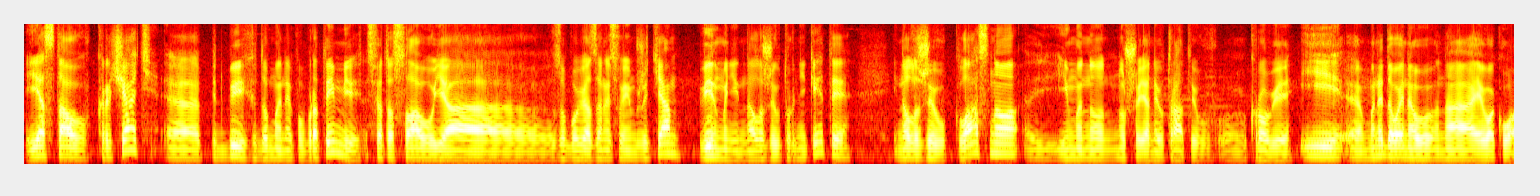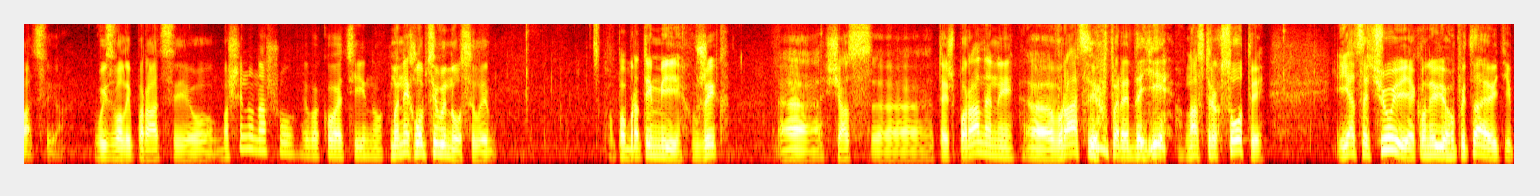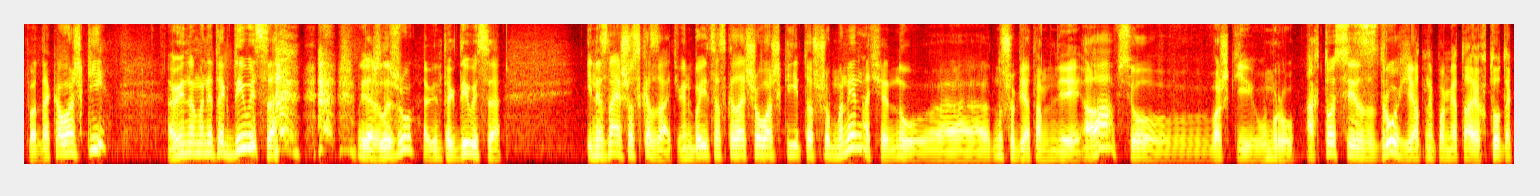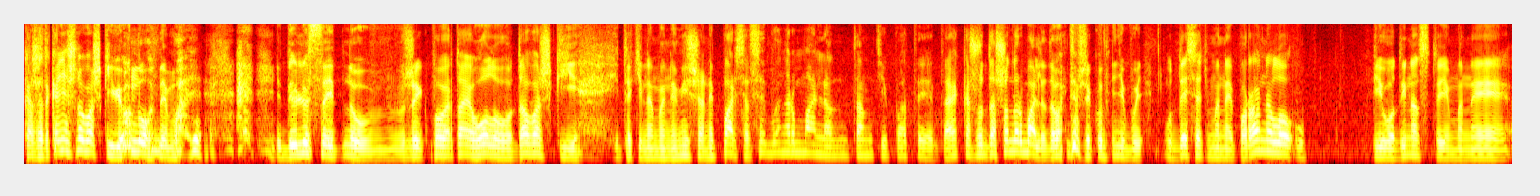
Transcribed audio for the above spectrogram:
Я став кричати, е, підбіг до мене побратим. Святославу я е, зобов'язаний своїм життям. Він мені наложив турнікети і наложив класно, іменно, ну, що я не втратив е, крові. І мене давай на, на евакуацію. Визвали по рацію машину нашу евакуаційну. Мене хлопці виносили. Побратим мій вжик. Зараз теж поранений, в рацію передає. У нас трьохсоти. І я це чую, як вони його питають, типу, да важкі? А він на мене так дивиться. Ну, я ж лежу, а він так дивиться і не знає, що сказати. Він боїться сказати, що важкі, то щоб мене, наче, ну, е, ну щоб я там не а, все, важкі, умру. А хтось із других, я от не пам'ятаю, хто то каже, та, звісно, важкі, його ног немає. І дивлюся, ну, вже повертає голову, да важкі. І такі на мене, Міша, не парся, все буде нормально. ну, Там, типа, ти. Та я кажу, да що нормально, давайте вже куди-небудь. У 10 мене поранило, у пів одинадцятої мене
